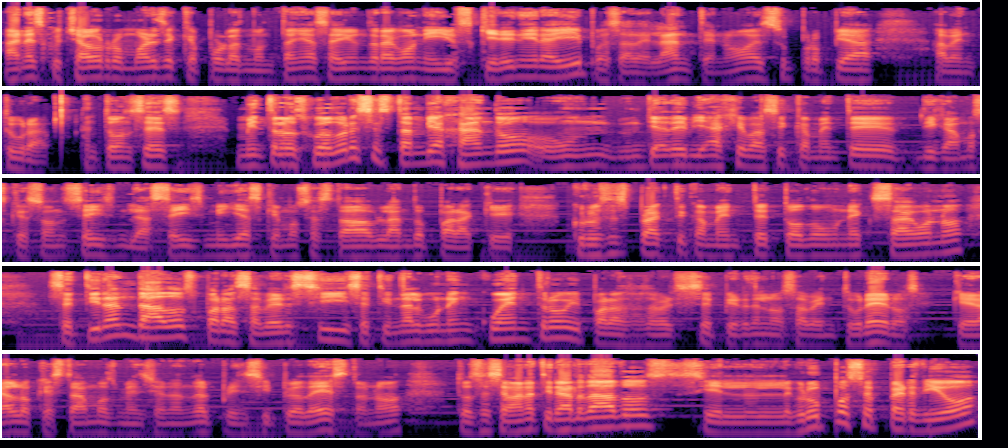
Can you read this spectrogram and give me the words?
han escuchado rumores de que por las montañas hay un dragón y ellos quieren ir ahí, pues adelante, ¿no? Es su propia aventura. Entonces, mientras los jugadores están viajando, un, día de viaje básicamente, digamos que son seis, las seis millas que hemos estado hablando para que cruces prácticamente todo un hexágono. Se tiran dados para saber si se tiene algún encuentro y para saber si se pierden los aventureros, que era lo que estábamos mencionando al principio de esto, ¿no? Entonces se van a tirar dados. Si el grupo se perdió,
